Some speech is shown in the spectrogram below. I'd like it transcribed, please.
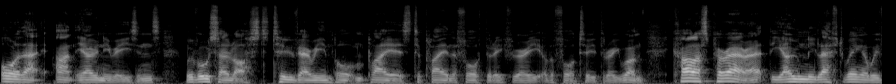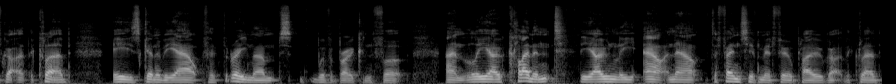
all of that aren't the only reasons. We've also lost two very important players to play in the 4 3 3 or the 4 2 3 1. Carlos Pereira, the only left winger we've got at the club, is going to be out for three months with a broken foot. And Leo Clement, the only out and out defensive midfield player we've got at the club,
